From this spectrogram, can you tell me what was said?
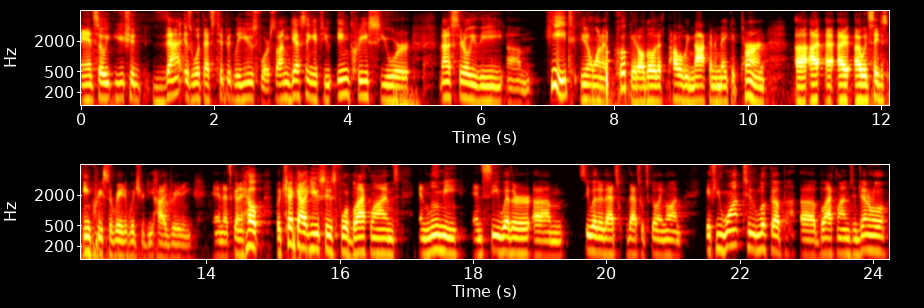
And so you should, that is what that's typically used for. So I'm guessing if you increase your, not necessarily the um, heat, you don't want to cook it, although that's probably not going to make it turn. Uh, I, I, I, would say just increase the rate at which you're dehydrating, and that's going to help. But check out uses for black limes and Lumi and see whether um, see whether that's that's what's going on. If you want to look up uh, black limes in general,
